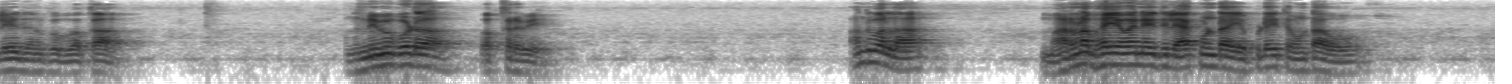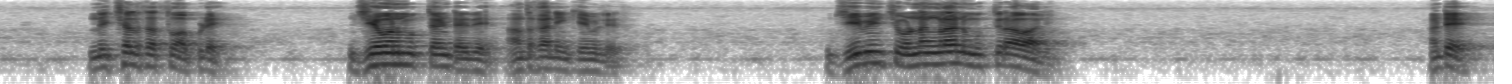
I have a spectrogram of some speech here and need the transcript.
లేదనుకో ఒక నువ్వు కూడా ఒక్కరివే. అందువల్ల మరణ భయం అనేది లేకుండా ఎప్పుడైతే ఉంటావో నిశ్చలతత్వం అప్పుడే. జీవన్ముక్తి అంటే అదే అంతకాని ఇంకేమీ లేదు. జీవించి ఉండంగానే ముక్తి రావాలి. అంటే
